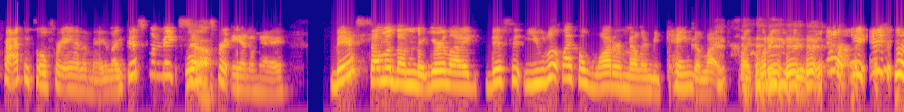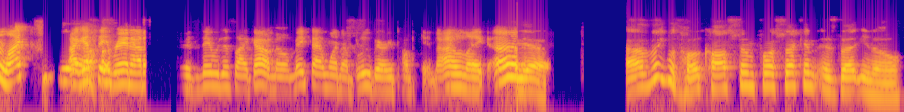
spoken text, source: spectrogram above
practical for anime. Like this one makes sense yeah. for anime. There's some of them that you're like, this is, you look like a watermelon became to life. Like, what are you doing? like, yeah. I guess they ran out of. They were just like, I don't know, make that one a blueberry pumpkin. I'm like, oh. yeah. I think with her costume for a second is that you know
